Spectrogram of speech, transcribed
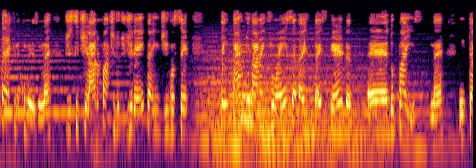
técnico mesmo, né? De se tirar do partido de direita e de você tentar minar a influência da, da esquerda é, do país, né? Então,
